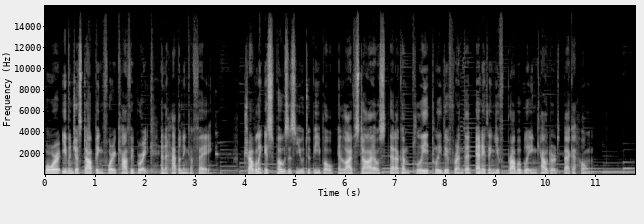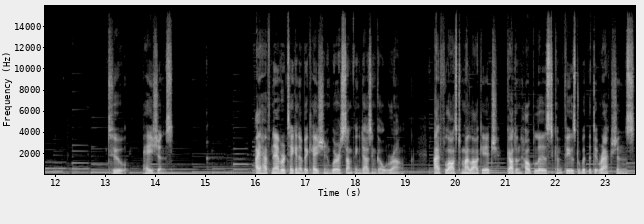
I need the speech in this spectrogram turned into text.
or even just stopping for a coffee break in a happening cafe, traveling exposes you to people and lifestyles that are completely different than anything you've probably encountered back at home. 2. Patience. I have never taken a vacation where something doesn't go wrong. I've lost my luggage, gotten hopeless, confused with the directions,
